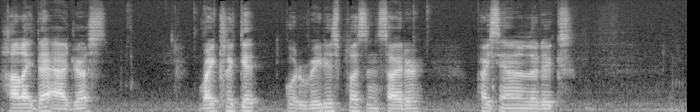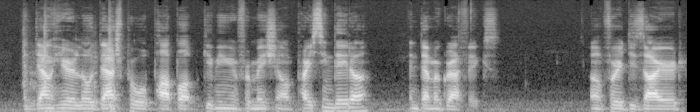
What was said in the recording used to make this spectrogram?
highlight that address, right click it, go to Radius Plus Insider, Pricing Analytics, and down here a little dashboard will pop up giving you information on pricing data and demographics um, for your desired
